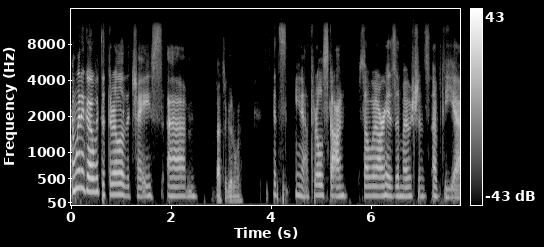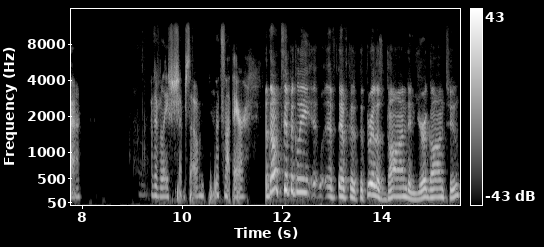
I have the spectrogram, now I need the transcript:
I'm gonna go with the thrill of the chase. Um, that's a good one. it's you know, thrill is gone. So are his emotions of the uh of the relationship. So that's not there. But don't typically, if if the, the thrill is gone, then you're gone too.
